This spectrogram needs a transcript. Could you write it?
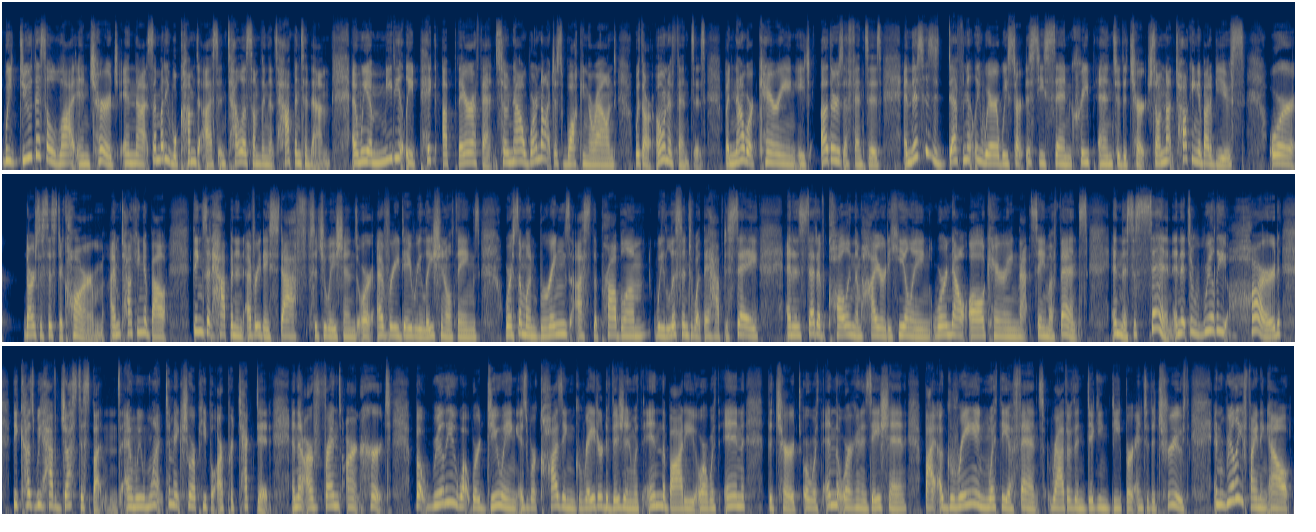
we do this a lot in church in that somebody will come to us and tell us something that's happened to them and we immediately pick up their offense. So now we're not just walking around with our own offenses, but now we're carrying each other's offenses. And this is definitely where we start to see sin creep into the church. So I'm not talking about abuse or narcissistic harm. I'm talking about things that happen in everyday staff situations or everyday relational things where someone brings us the problem, we listen to what they have to say, and instead of calling them higher to healing, we're now all carrying that same offense. And this is sin. And it's really hard because we have justice buttons and we want to make sure people are protected and that our friends aren't hurt. But really what we're doing is we're causing greater division within the body or within within the church or within the organization by agreeing with the offense rather than digging deeper into the truth and really finding out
